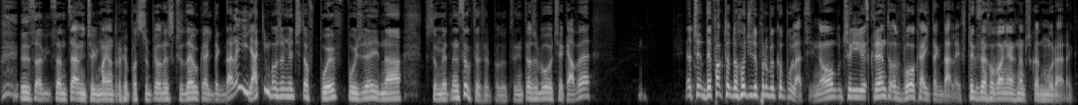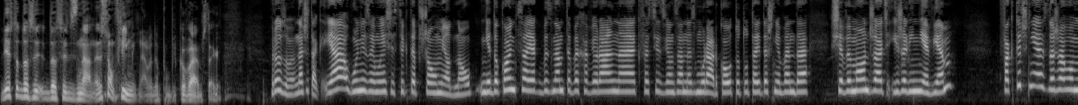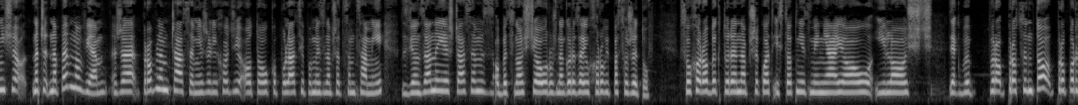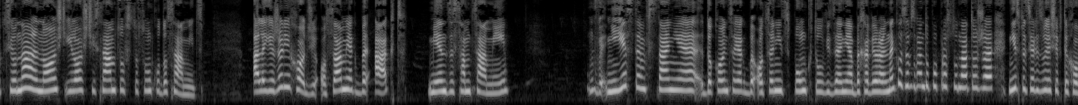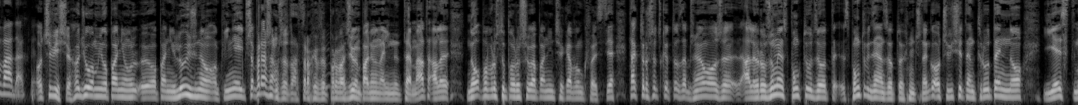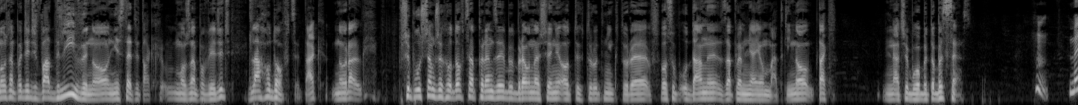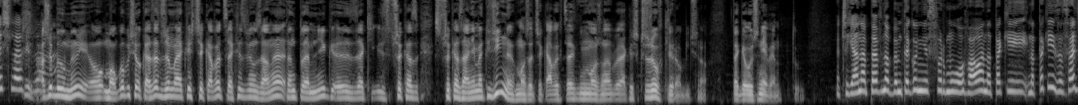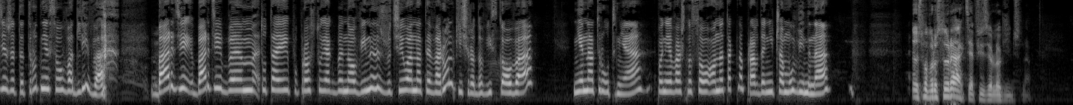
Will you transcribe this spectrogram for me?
samcami, czyli mają trochę postrzępione skrzydełka i tak dalej. I jaki może mieć to wpływ później na w sumie ten sukces reprodukcyjny? To, że było ciekawe, znaczy, de facto dochodzi do próby kopulacji, no, czyli skręt od włoka i tak dalej, w tych zachowaniach na przykład murarek. Jest to dosyć, dosyć znane. Zresztą filmik nawet opublikowałem z tego. Rozumiem. Znaczy tak, ja ogólnie zajmuję się stricte pszczołą miodną. Nie do końca jakby znam te behawioralne kwestie związane z murarką, to tutaj też nie będę się wymądrzać, jeżeli nie wiem. Faktycznie zdarzało mi się, znaczy na pewno wiem, że problem czasem, jeżeli chodzi o tą kopulację pomiędzy na przykład samcami, związany jest czasem z obecnością różnego rodzaju chorób i pasożytów. Są choroby, które na przykład istotnie zmieniają ilość, jakby pro, procento, proporcjonalność ilości samców w stosunku do samic. Ale jeżeli chodzi o sam jakby akt między samcami, mówię, nie jestem w stanie do końca jakby ocenić z punktu widzenia behawioralnego ze względu po prostu na to, że nie specjalizuję się w tych owadach. Oczywiście, chodziło mi o panią, o pani luźną opinię i przepraszam, że tak trochę wyprowadziłem panią na inny temat, ale no po prostu poruszyła pani ciekawą kwestię. Tak troszeczkę to zabrzmiało, że, ale rozumiem z punktu, z punktu widzenia zootechnicznego, oczywiście ten truteń no jest, można powiedzieć, wadliwy, no niestety tak można powiedzieć, dla hodowcy, tak? No Przypuszczam, że hodowca prędzej by brał nasienie od tych trutni, które w sposób udany zaplemniają matki. No tak, inaczej byłoby to bez sensu. Hmm. Myślę, że... A żeby mogłoby się okazać, że ma jakieś ciekawe cechy związane, ten plemnik, y, z, jak, z, przekaz z przekazaniem jakichś innych może ciekawych cech i można by jakieś krzyżówki robić, no. Tego już nie wiem. Tu. Znaczy ja na pewno bym tego nie sformułowała na takiej, na takiej zasadzie, że te trudnie są wadliwe. Bardziej, bardziej bym tutaj po prostu jakby no winy zrzuciła na te warunki środowiskowe, nie na trudnie, ponieważ no są one tak naprawdę niczemu winne. To jest po prostu reakcja fizjologiczna.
